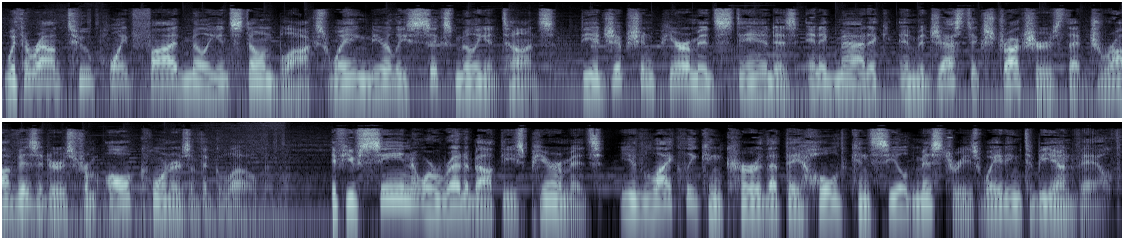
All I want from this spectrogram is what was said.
With around 2.5 million stone blocks weighing nearly 6 million tons, the Egyptian pyramids stand as enigmatic and majestic structures that draw visitors from all corners of the globe. If you've seen or read about these pyramids, you'd likely concur that they hold concealed mysteries waiting to be unveiled.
